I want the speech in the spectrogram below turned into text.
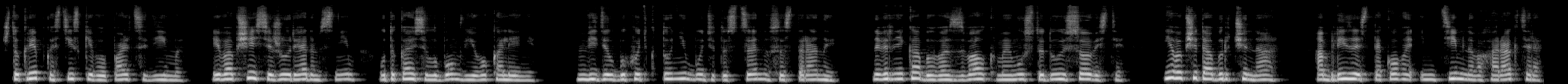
что крепко стискиваю пальцы Димы, и вообще сижу рядом с ним, утыкаюсь лбом в его колени. Видел бы хоть кто-нибудь эту сцену со стороны. Наверняка бы вас звал к моему стыду и совести. Я вообще-то обручена, а близость такого интимного характера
